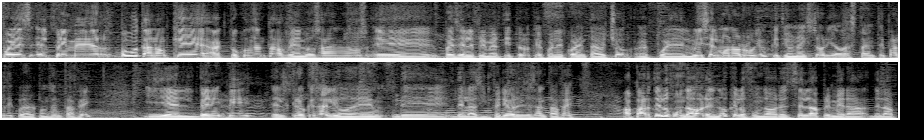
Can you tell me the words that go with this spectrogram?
Pues el primer bogotano que actuó con Santa Fe en los años, eh, pues en el primer título, que fue en el 48, eh, fue Luis El Mono Rubio, que tiene una historia bastante particular con Santa Fe. Y él, él creo que salió de, de- de las inferiores de Santa Fe. Aparte de los fundadores, ¿no? Que los fundadores de la primera, de la,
